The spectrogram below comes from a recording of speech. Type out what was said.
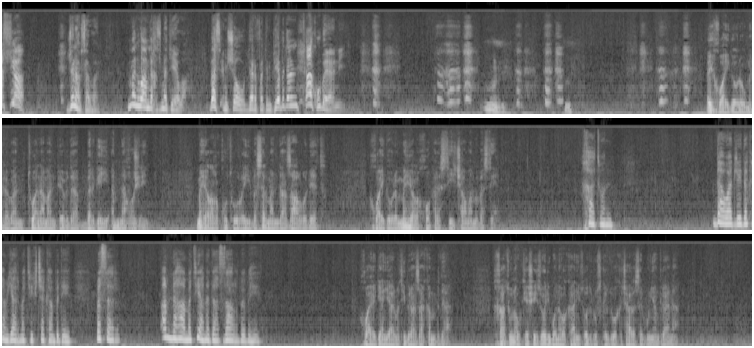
ئەسیا! جەناب ساروان، من وام لە خزمەتی ئێوە، بەس ئیمشەو دەرفەتم پێ بدەن تاکوو بەیانی. ئەی خوای گەورە و مێهرەبان توانامان پێ بدە بەرگەی ئەم ناخۆشیەین مەهێڵە ڕق و توڕەیی بەسەرماندا زاڵ ببێت خوای گەورە مەهێڵە خۆپەرستی چاومان ببەستێ. خاتوون. داوات لێ دەکەم یارمەتی کچەکەم بدەیت بەسەر ئەم نەهامەتیانەدا زاڵ ببێت. خوایە گیان یارمەتی برازاکەم بدە خاتوون ئەو کێشەی زۆری بۆ نەوەکانی تۆ دروست کردووە کە چارەسەر بوونیان گرانە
